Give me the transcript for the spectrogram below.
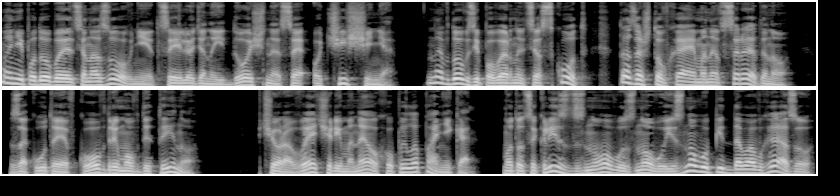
Мені подобається назовні цей льодяний дощ несе очищення. Невдовзі повернеться скот та заштовхає мене всередину закутає в ковдри, мов дитину. Вчора ввечері мене охопила паніка. Мотоцикліст знову, знову і знову піддавав газу,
